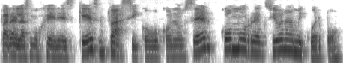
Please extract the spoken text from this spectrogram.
para las mujeres, que es básico, conocer cómo reacciona mi cuerpo.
